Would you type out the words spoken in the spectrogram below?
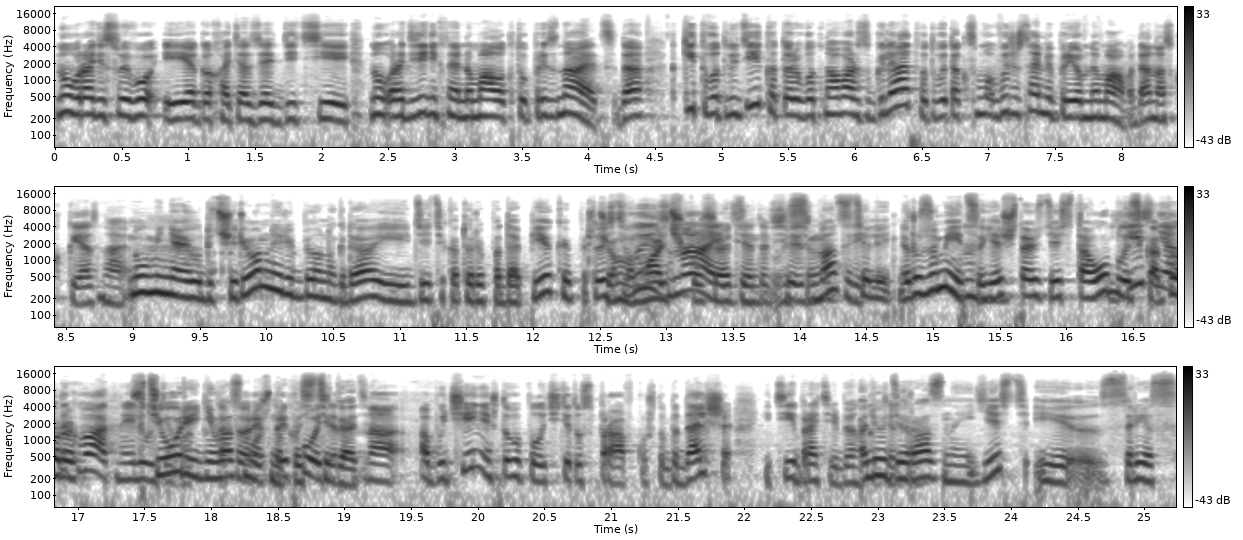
ну, ради своего эго хотят взять детей, ну, ради денег, наверное, мало кто признается, да, какие-то вот людей, которые вот на ваш взгляд, вот вы так, вы же сами приемная мама, да, насколько я знаю. Ну, у меня и удочеренный ребенок, да, и дети, которые под опекой, причем мальчик уже один 18-летний. Разумеется, угу. я считаю, здесь та область, Есть которую в теории вот, невозможно постигать. на обучение, чтобы получить эту справку, чтобы дальше идти и брать ребенка. Люди разные есть, и срез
